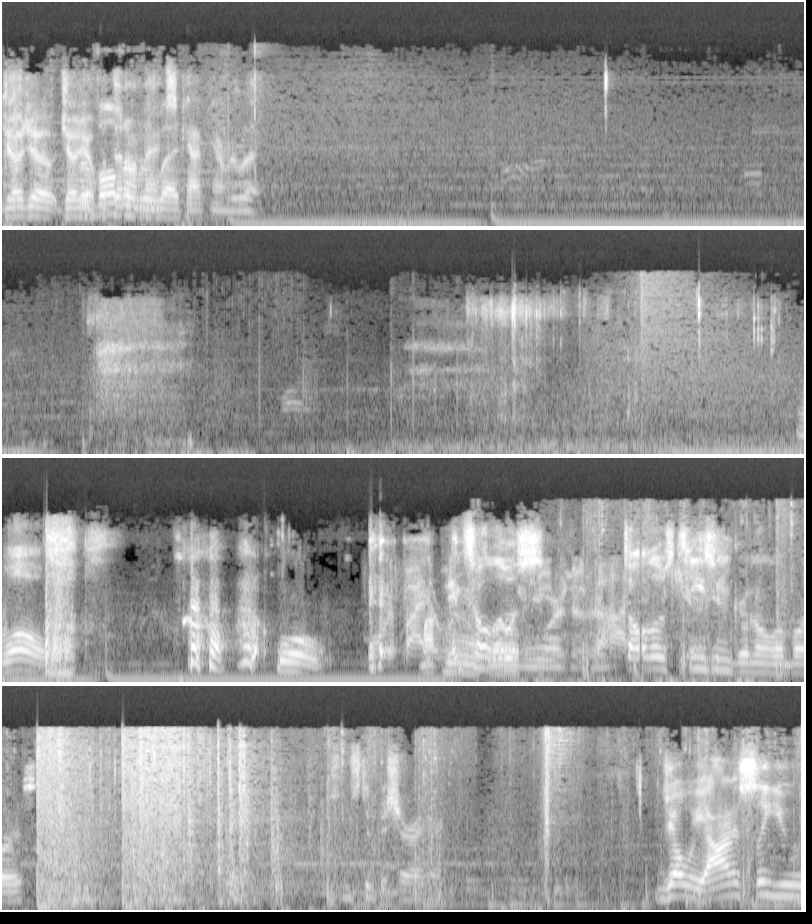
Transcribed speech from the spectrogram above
Jojo, Jojo, put Revolver that on next. roulette. Capcan Roulette. Whoa. Whoa. Fortify My the ping room. is all those- than yours, Keep the Jojo. It's all those hostage teas and granola bars. Some stupid shit right here. Joey, honestly, you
